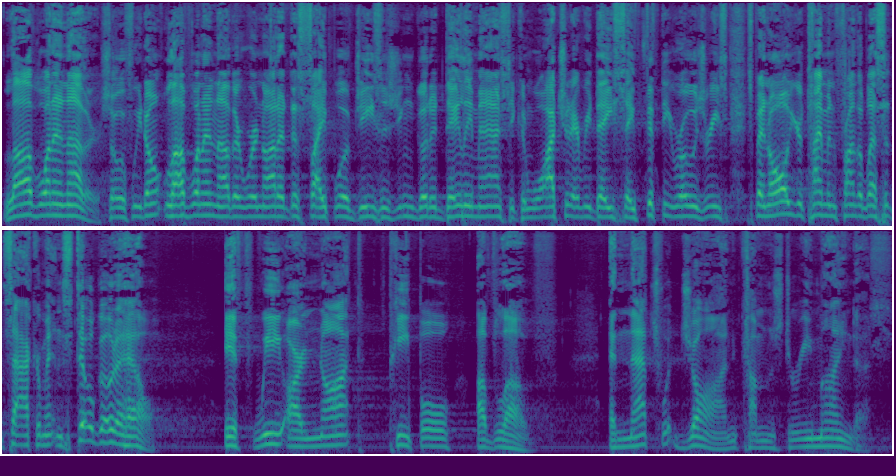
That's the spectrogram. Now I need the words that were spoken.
Love one another. So if we don't love one another, we're not a disciple of Jesus. You can go to daily mass, you can watch it every day, say 50 rosaries, spend all your time in front of the Blessed Sacrament, and still go to hell if we are not people of love. And that's what John comes to remind us.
